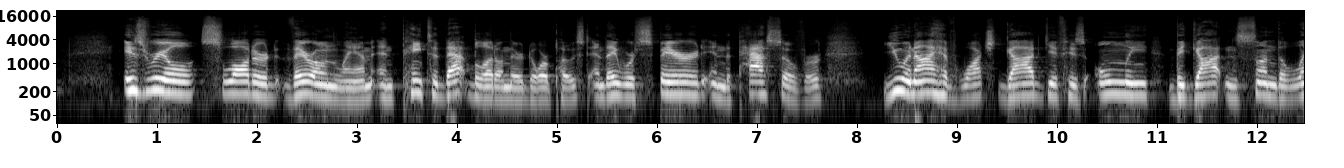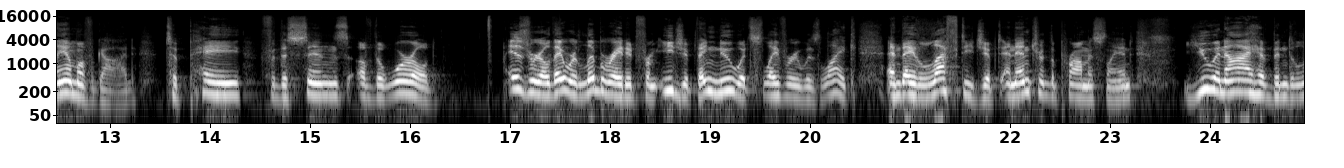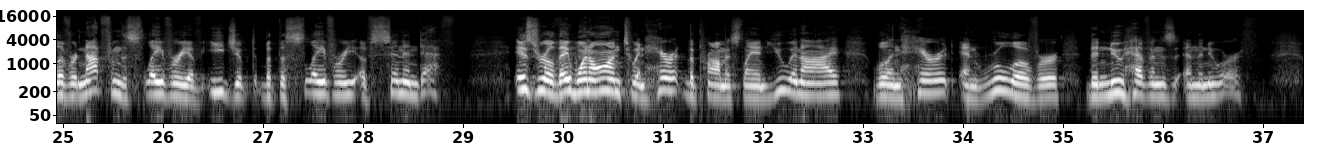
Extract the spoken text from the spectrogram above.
Israel slaughtered their own lamb and painted that blood on their doorpost, and they were spared in the Passover you and I have watched God give his only begotten Son, the Lamb of God, to pay for the sins of the world. Israel, they were liberated from Egypt. They knew what slavery was like, and they left Egypt and entered the promised land. You and I have been delivered not from the slavery of Egypt, but the slavery of sin and death. Israel, they went on to inherit the promised land. You and I will inherit and rule over the new heavens and the new earth.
